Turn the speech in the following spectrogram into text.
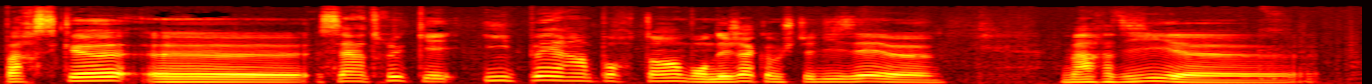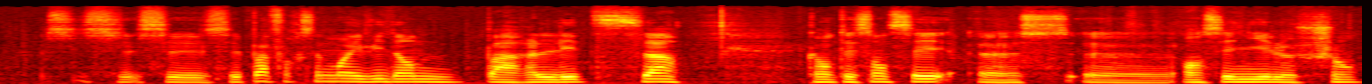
parce que c'est un truc qui est hyper important. Bon, déjà, comme je te disais mardi, c'est pas forcément évident de parler de ça quand tu es censé euh, euh, enseigner le chant,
